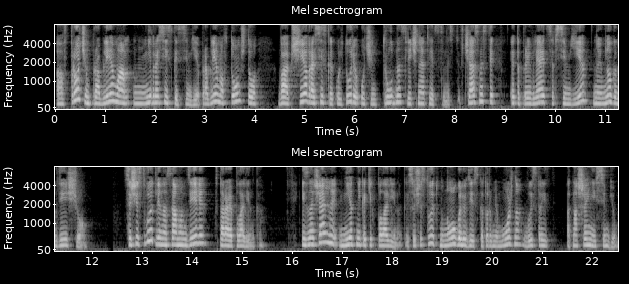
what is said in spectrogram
А, впрочем, проблема не в российской семье. Проблема в том, что вообще в российской культуре очень трудно с личной ответственностью. В частности, это проявляется в семье, но и много где еще. Существует ли на самом деле вторая половинка? Изначально нет никаких половинок, и существует много людей, с которыми можно выстроить отношения и семью.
